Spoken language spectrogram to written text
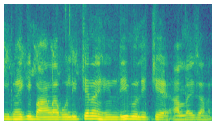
এই ভাই কি বাংলা বলিচ্ছে না হিন্দি বলিচ্ছে? আল্লাহ জানে।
